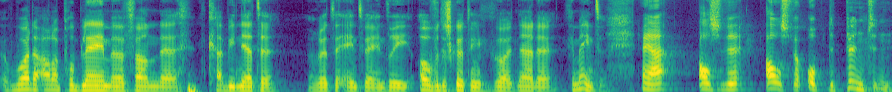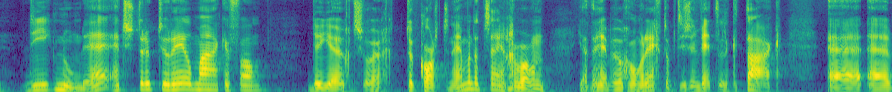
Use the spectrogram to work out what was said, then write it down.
Worden alle problemen van de kabinetten Rutte 1, 2 en 3 over de schutting gegooid naar de gemeente? Nou ja, als we, als we op de punten die ik noemde, hè, het structureel maken van de jeugdzorg, tekorten, hè, want dat zijn gewoon, ja, daar hebben we gewoon recht op. Het is een wettelijke taak. Eh, eh,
